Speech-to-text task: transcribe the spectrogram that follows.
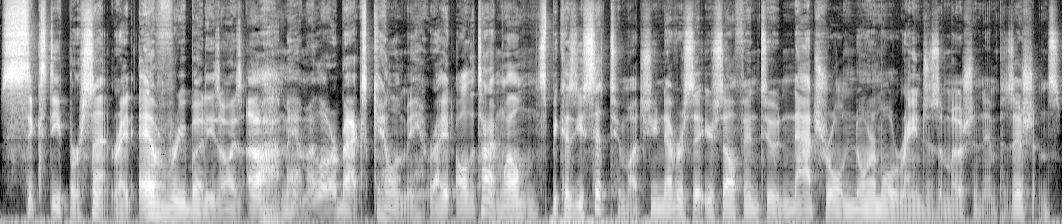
60%, right? Everybody's always, oh man, my lower back's killing me, right? All the time. Well, it's because you sit too much. You never sit yourself into natural, normal ranges of motion and positions.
